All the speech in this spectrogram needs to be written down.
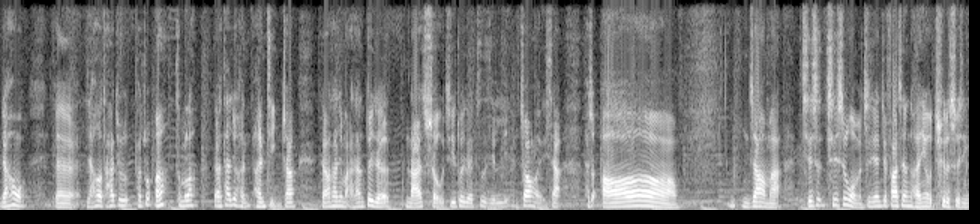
然后，呃，然后他就他说啊，怎么了？然后他就很很紧张，然后他就马上对着拿手机对着自己脸照了一下。他说哦，你知道吗？其实其实我们之间就发生了很有趣的事情。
